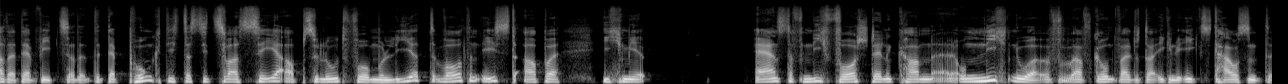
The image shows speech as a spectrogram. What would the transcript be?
oder der Witz, oder der, der Punkt ist, dass sie zwar sehr absolut formuliert worden ist, aber ich mir ernsthaft nicht vorstellen kann äh, und nicht nur auf- aufgrund, weil du da irgendwie x tausend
